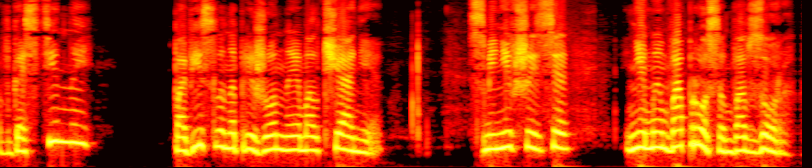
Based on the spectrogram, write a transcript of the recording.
В гостиной повисло напряженное молчание, сменившееся немым вопросом во взорах.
